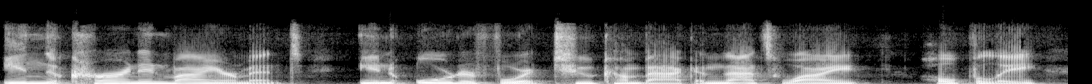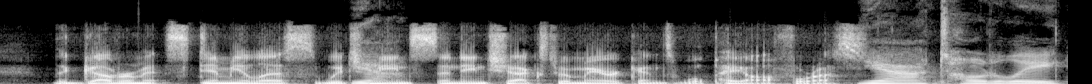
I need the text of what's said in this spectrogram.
in the current environment in order for it to come back, and that's why, hopefully, the government stimulus, which yeah. means sending checks to Americans, will pay off for us. Yeah, totally.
